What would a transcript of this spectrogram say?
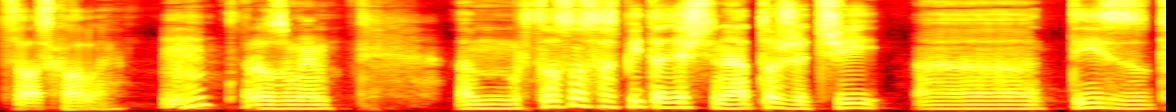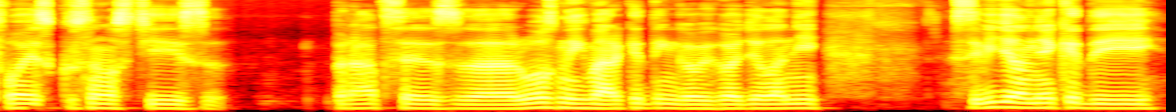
celé schvaluje. Mm, rozumiem. Um, chcel som sa spýtať ešte na to, že či uh, ty z tvojej skúsenosti z práce z rôznych marketingových oddelení si videl niekedy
